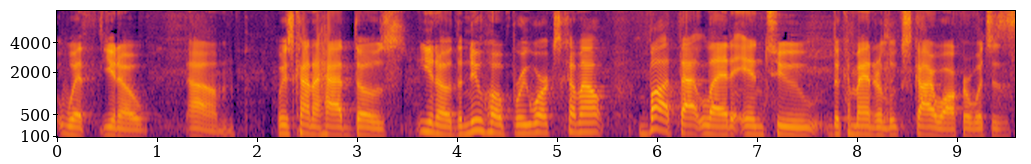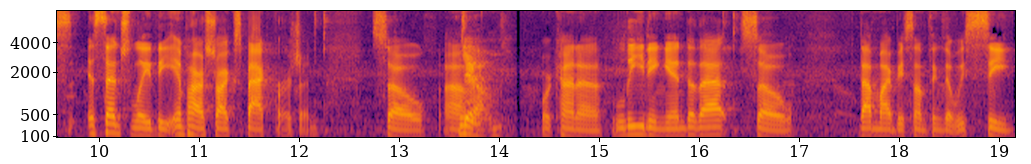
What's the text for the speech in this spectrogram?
with you know, um, we just kind of had those you know the New Hope reworks come out, but that led into the Commander Luke Skywalker, which is essentially the Empire Strikes Back version. So um, Yeah. we're kind of leading into that. So that might be something that we see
